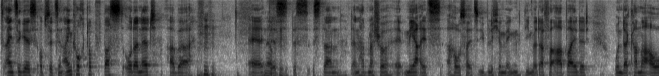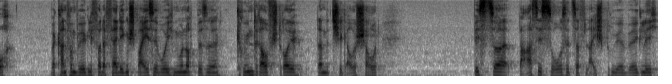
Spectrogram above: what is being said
Das Einzige ist, ob es jetzt in einen Kochtopf passt oder nicht, aber äh, Ja. das, das ist dann, dann hat man schon äh, mehr als haushaltsübliche Mengen, die man da verarbeitet. Und da kann man auch, man kann von wirklich von der fertigen Speise, wo ich nur noch ein bisschen Grün drauf streue, damit es schick ausschaut, bis zur Basissoße, zur Fleischbrühe wirklich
